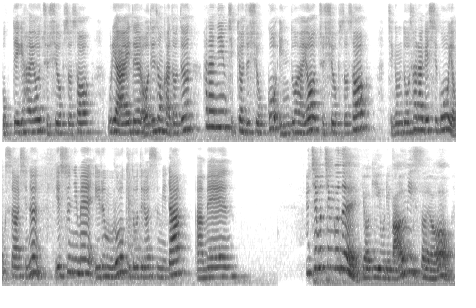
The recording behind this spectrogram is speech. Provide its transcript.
복되게 하여 주시옵소서. 우리 아이들 어디선 가더든 하나님 지켜주시옵고 인도하여 주시옵소서. 지금도 살아계시고 역사하시는 예수님의 이름으로 기도드렸습니다. 아멘. 유치부 친구들, 여기 우리 마음이 있어요.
